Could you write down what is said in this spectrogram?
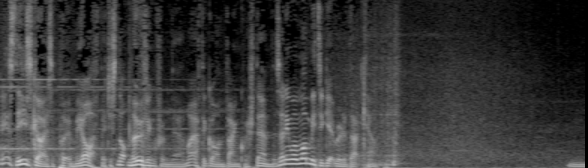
It's these guys are putting me off. They're just not moving from there. I might have to go and vanquish them. Does anyone want me to get rid of that camp? Hmm.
